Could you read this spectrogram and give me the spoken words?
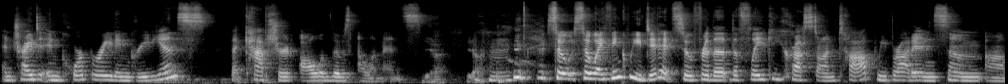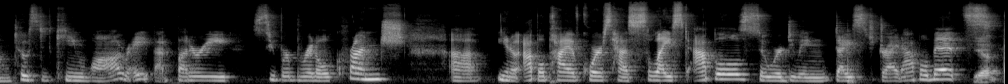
and tried to incorporate ingredients that captured all of those elements. Yeah. Yeah. Mhm. so so I think we did it. So for the the flaky crust on top, we brought in some um, toasted quinoa, right? That buttery, super brittle crunch. Uh, you know, apple pie, of course, has sliced apples, so we're doing diced dried apple bits. Yep.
